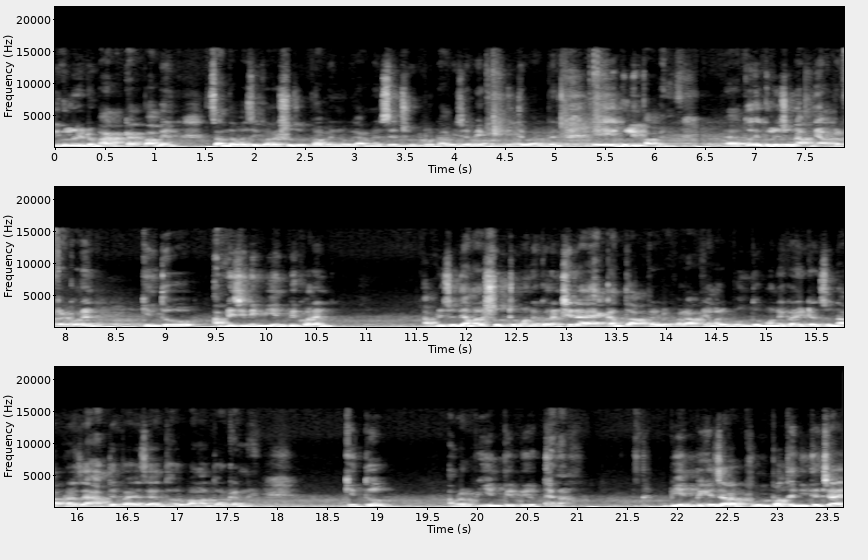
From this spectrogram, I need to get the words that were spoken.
এগুলো একটু ভাগ টাগ পাবেন চান্দাবাজি করার সুযোগ পাবেন, গার্মেন্টসের ঝুট মুট হাবি জাবি এগুলো নিতে পারবেন, এগুলি পাবেন। তো এগুলির জন্য আপনি আপনারটা করেন, কিন্তু আপনি যিনি বিএনপি করেন আপনি যদি আমার শত্রু মনে করেন, সেটা একান্ত আপনার ব্যাপার। আপনি আমার বন্ধু মনে করেন, এটার জন্য আপনার যায় হাতে পায়ে যায় ধরবো আমার দরকার নেই। কিন্তু আমরা বিএনপির বিরুদ্ধে না। বিএনপিকে যারা ভুল পথে নিতে চায়,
